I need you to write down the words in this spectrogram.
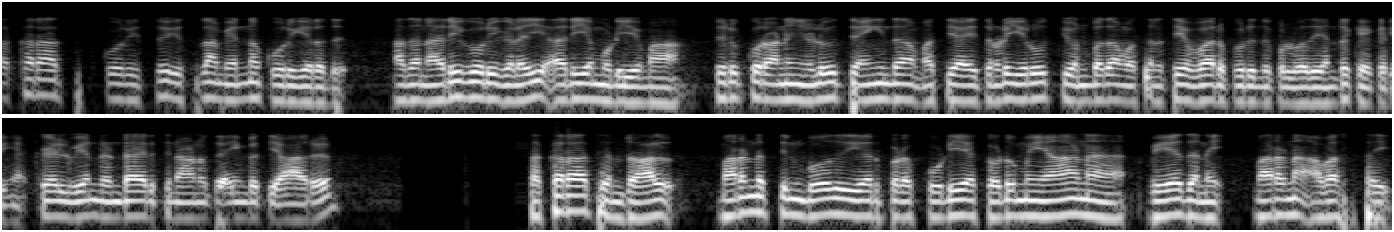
சக்கராத் குறித்து இஸ்லாம் என்ன கூறுகிறது? அதன் அறிகுறிகளை அறிய முடியுமா? திருக்குறானின் எழுபத்தி ஐந்தாம் அத்தியாயத்தினுடைய இருபத்தி ஒன்பதாம் வசனத்தை எவ்வாறு புரிந்து கொள்வது என்று கேட்குறீங்க. கேள்வி எண் ரெண்டாயிரத்தி நானூற்றி ஐம்பத்தி ஆறு. சக்கராத் என்றால் மரணத்தின் போது ஏற்படக்கூடிய கடுமையான வேதனை மரண அவஸ்தை.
